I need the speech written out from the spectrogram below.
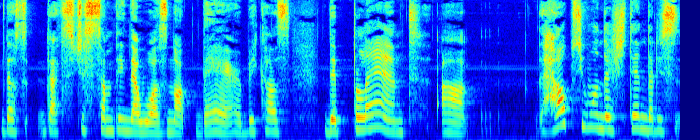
That's that's just something that was not there because the plant uh, helps you understand that is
